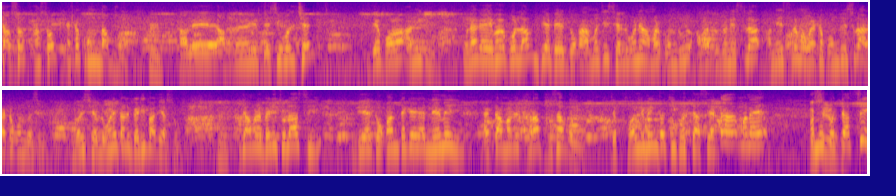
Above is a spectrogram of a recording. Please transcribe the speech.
চারশো পাঁচশো একটা কম দাম হয়। তাহলে আপনি বেশি বলছেন দিয়ে বলো আমি ওনাকে এভাবে বললাম দিয়ে বে দোকান আমি বলছি সেলুবনে আমার বন্ধু আমরা দুজন এসেছিলাম আমি এসেছিলাম আমার একটা বন্ধু এসেছিল আর একটা বন্ধু এসেছিল আমি বলছি সেলুবনে তাহলে বেরিয়ে পালিয়ে আসো। দিয়ে আমরা বেরিয়ে চলে আসছি। দিয়ে দোকান থেকে নেমেই একটা আমাকে খারাপ ভাষা বলল যে ফল লিমিং তো কী করতে আসছি? একটা মানে করতে আসছি?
